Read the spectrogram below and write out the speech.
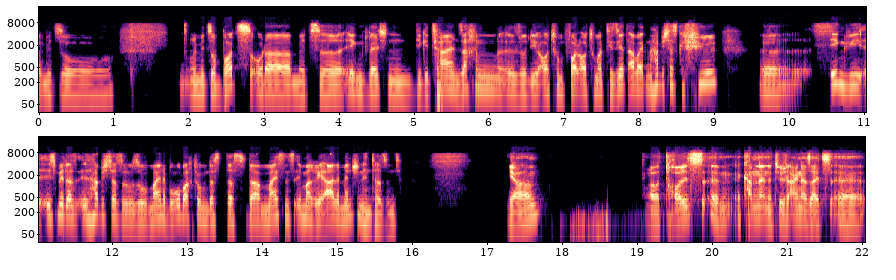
äh, mit so mit so Bots oder mit äh, irgendwelchen digitalen Sachen, äh, so die autom voll automatisiert arbeiten, habe ich das Gefühl, äh, irgendwie ist mir das, habe ich das so, so meine Beobachtung, dass, dass da meistens immer reale Menschen hinter sind. Ja, aber Trolls ähm, kann natürlich einerseits äh,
